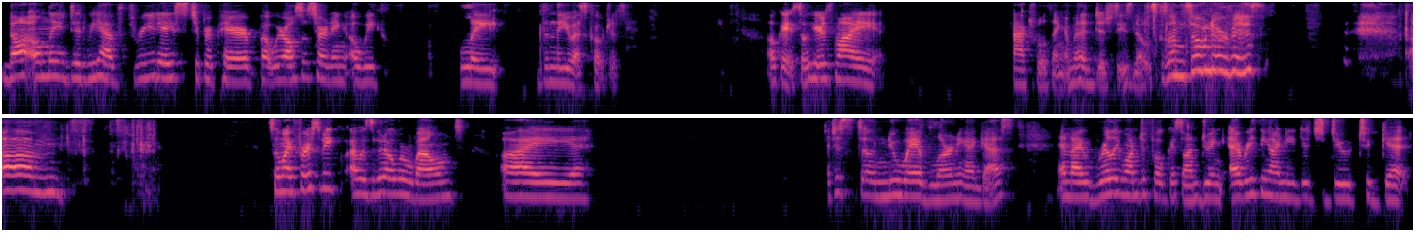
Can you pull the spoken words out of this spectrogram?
not only did we have three days to prepare, but we we're also starting a week late than the US coaches. Okay, so here's my actual thing. I'm gonna ditch these notes because I'm so nervous. um, so my first week, I was a bit overwhelmed. I, I just a new way of learning, I guess, and I really wanted to focus on doing everything I needed to do to get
